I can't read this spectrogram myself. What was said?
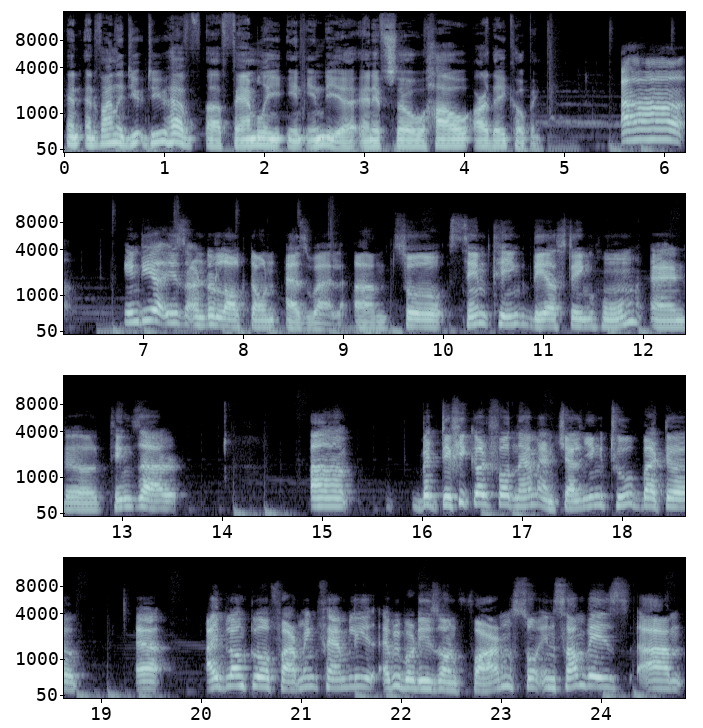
And and finally do you, do you have a family in india? And if so how are they coping? Uh India is under lockdown as well. Um, so same thing, they are staying home, and uh, things are uh, bit difficult for them and challenging too. But uh, uh, I belong to a farming family. Everybody is on farm, so in some ways um,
